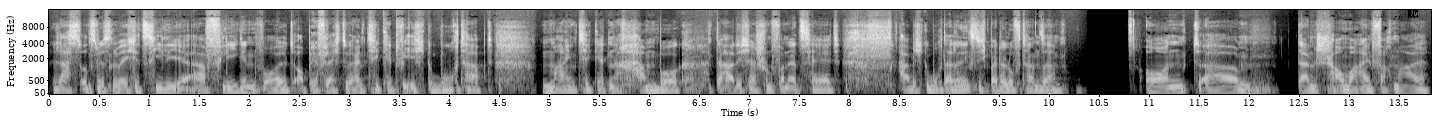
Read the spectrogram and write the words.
Lasst uns wissen, welche Ziele ihr erfliegen wollt. Ob ihr vielleicht sogar ein Ticket wie ich gebucht habt. Mein Ticket nach Hamburg, da hatte ich ja schon von erzählt, habe ich gebucht, allerdings nicht bei der Lufthansa. Und ähm, dann schauen wir einfach mal,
